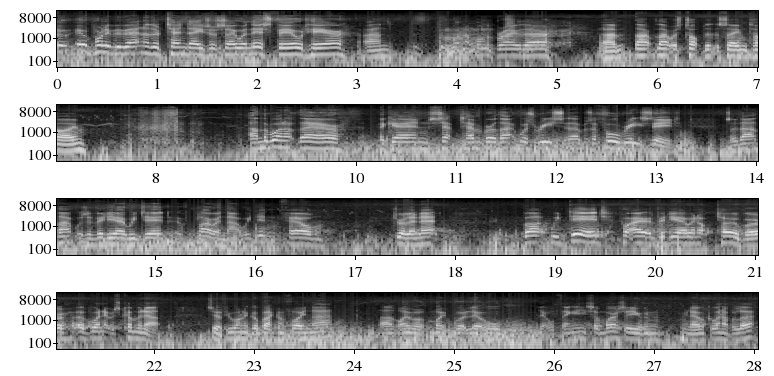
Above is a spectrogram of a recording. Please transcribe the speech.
It'll probably be about another 10 days or so when this field here and the one up on the brow there um, that, that was topped at the same time. And the one up there again September that was re that was a full reseed so that that was a video we did of ploughing that we didn't film drilling it but we did put out a video in October of when it was coming up so if you want to go back and find that um, I might put a little little thingy somewhere so you can you know go and have a look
